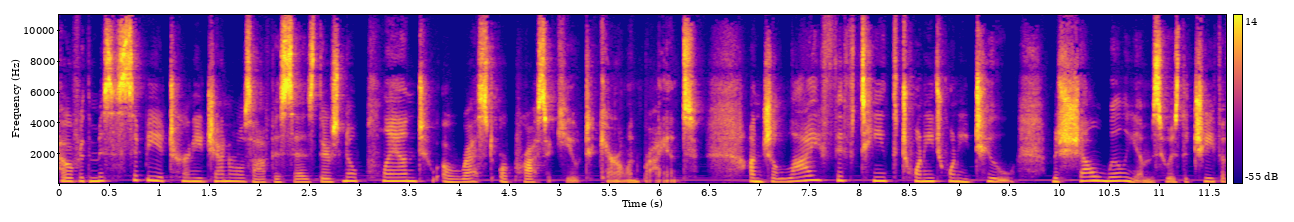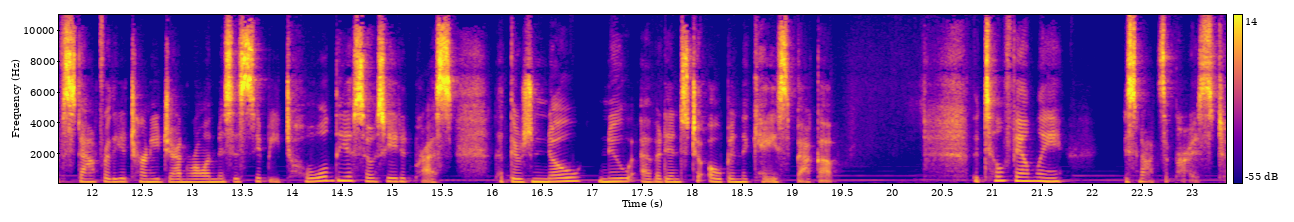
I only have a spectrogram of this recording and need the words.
However, the Mississippi Attorney General's office says there's no plan to arrest or prosecute Carolyn Bryant. On July 15, 2022, Michelle Williams, who is the chief of staff for the Attorney General in Mississippi, told the Associated Press that there's no new evidence to open the case back up. The Till family is not surprised.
